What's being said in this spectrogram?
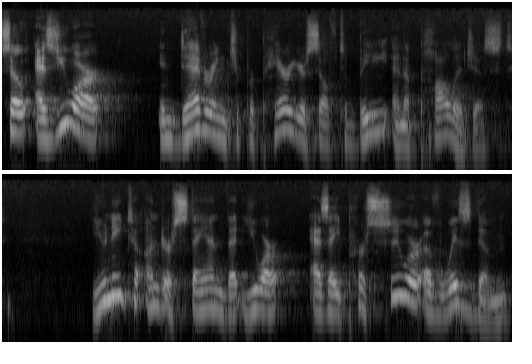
So, as you are endeavoring to prepare yourself to be an apologist, you need to understand that you are, as a pursuer of wisdom,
